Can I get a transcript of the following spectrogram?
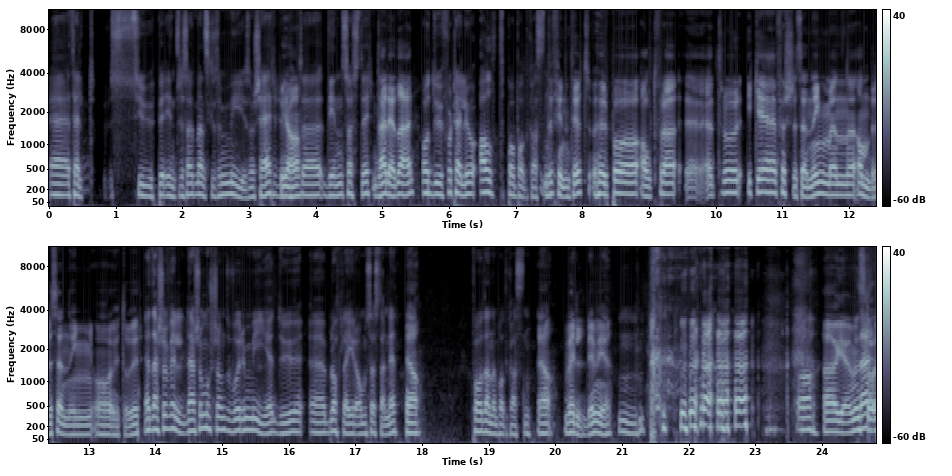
eh, et helt superinteressant menneske, så mye som skjer rundt eh, din søster. Det er det det er. Og du forteller jo alt på podkasten. Definitivt. Hør på alt fra eh, Jeg tror ikke første sending, men andre sending og utover. Ja, det er, så veld, det er så morsomt hvor mye du uh, blottlegger om søsteren din Ja. på denne podkasten. Ja. Veldig mye. Mm. Åh, Ok, men der,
